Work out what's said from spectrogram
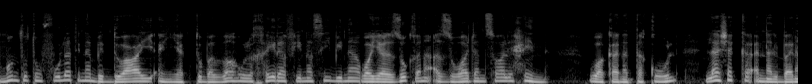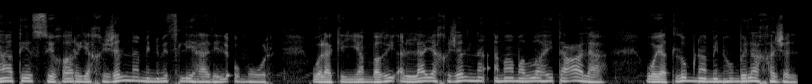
منذ طفولتنا بالدعاء أن يكتب الله الخير في نصيبنا ويرزقنا أزواجا صالحين. وكانت تقول لا شك أن البنات الصغار يخجلن من مثل هذه الأمور ولكن ينبغي أن لا يخجلن أمام الله تعالى ويطلبن منهم بلا خجل.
